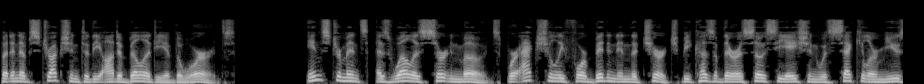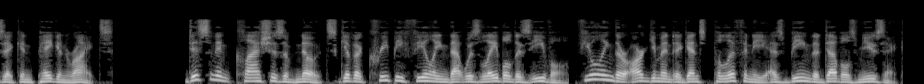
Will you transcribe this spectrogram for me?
but an obstruction to the audibility of the words. Instruments, as well as certain modes, were actually forbidden in the Church because of their association with secular music and pagan rites. Dissonant clashes of notes give a creepy feeling that was labeled as evil, fueling their argument against polyphony as being the devil's music.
